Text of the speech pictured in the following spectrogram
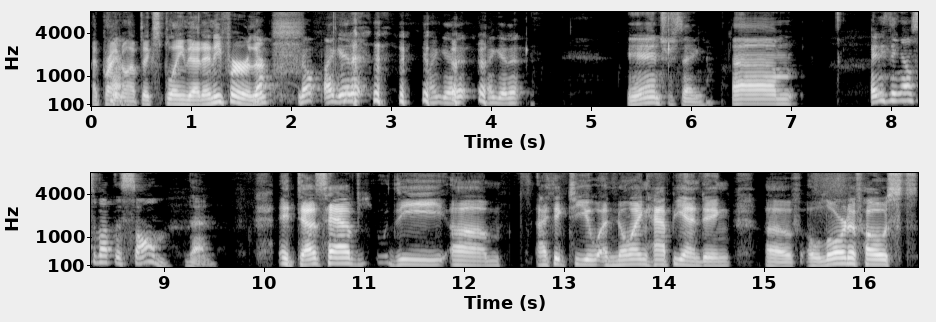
I probably Huh. don't have to explain that any further. Nope, nope, I get it. I get it. I get it. Interesting. Um anything else about the psalm then? It does have the um I think to you annoying happy ending of O Lord of hosts,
